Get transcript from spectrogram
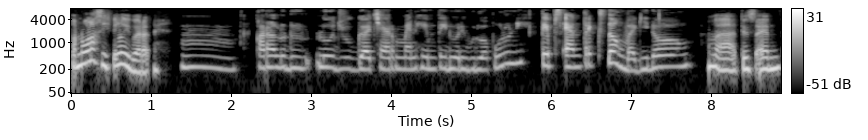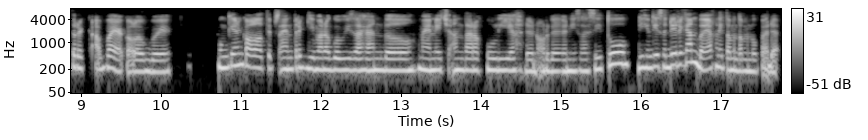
penuh lah CV lu ibaratnya. Hmm, karena lu lu juga chairman HIMTI 2020 nih. Tips and tricks dong, bagi dong. Wah, tips and trick apa ya kalau gue? Mungkin kalau tips and trick gimana gue bisa handle manage antara kuliah dan organisasi itu di Himti sendiri kan banyak nih teman-teman lu pada.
